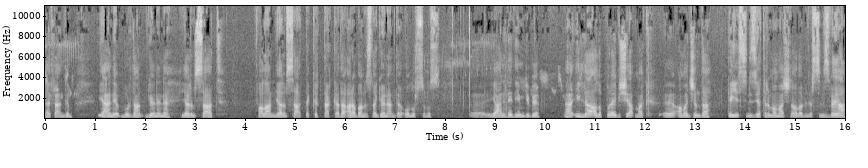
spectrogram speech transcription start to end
efendim. Yani buradan Gönen'e yarım saat falan yarım saatte 40 dakikada arabanızla Gönen'de olursunuz. Ee, yani dediğim gibi ha, illa alıp buraya bir şey yapmak e, amacında değilsiniz. Yatırım amaçlı alabilirsiniz veya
